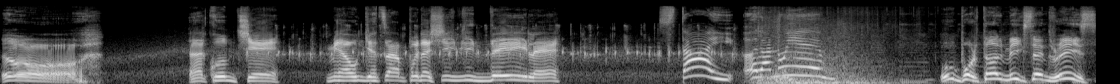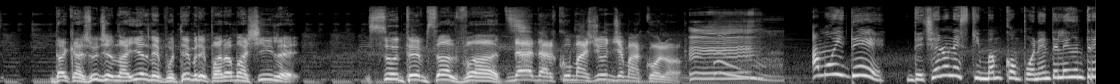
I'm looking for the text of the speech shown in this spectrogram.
Oh. Acum ce? Mi-au înghețat până și ideile. Stai, ăla nu e... Un portal Mix and Race. Dacă ajungem la el, ne putem repara mașinile. Suntem salvați! Da, dar cum ajungem acolo? Am o idee! De ce nu ne schimbăm componentele între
